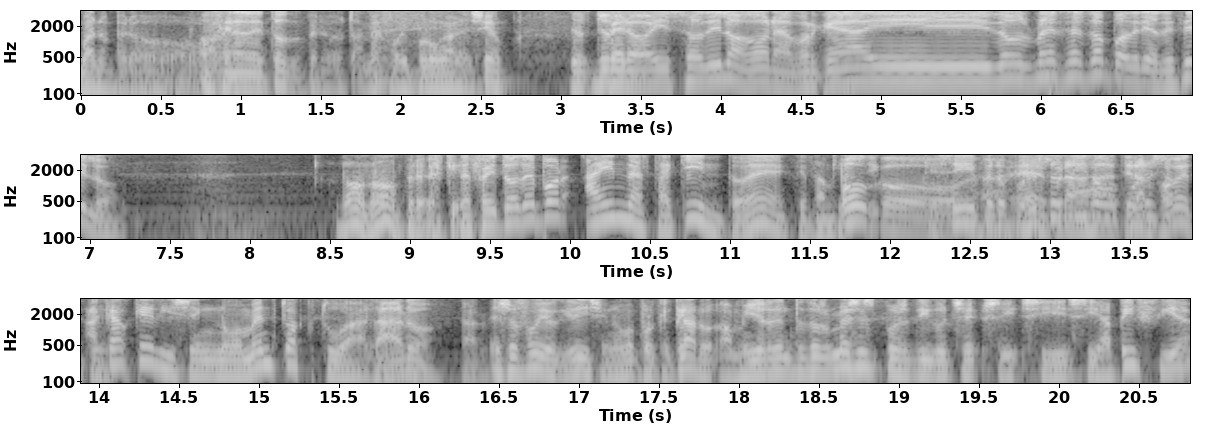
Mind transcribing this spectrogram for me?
Bueno, pero Ao final de todo. pero tamén foi por unha lesión. Yo- yo Pero iso dilo agora, porque hai dous meses non podrías dicilo. No, no, pero es que De feito, o Depor aínda está quinto, eh? Que tampouco... Que sí, pero por eh, eso digo, por eso, acá que dicen no momento actual. Claro, claro. Eso foi o que dixen, no? porque claro, a mellor dentro dos meses pois digo, che, si, si, si a pifia,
